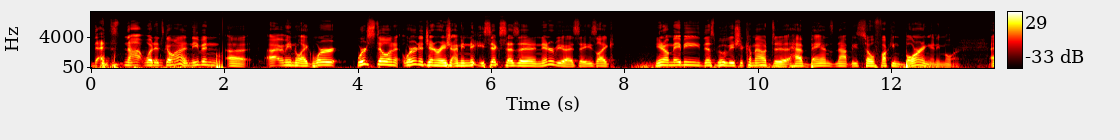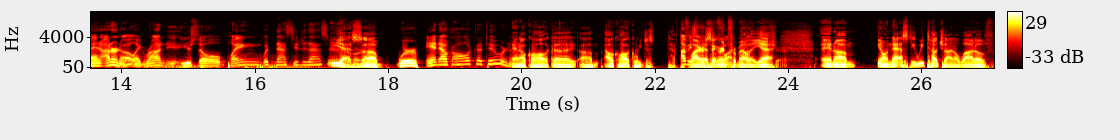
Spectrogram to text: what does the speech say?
that's not what it's going on. And even uh, I mean, like we're we're still in a, we're in a generation. I mean, Nikki Six says in an interview. I say he's like, you know, maybe this movie should come out to have bands not be so fucking boring anymore. And I don't know, like Ron, you're still playing with Nasty Disaster? Yes, Or- uh, we're and Alcoholica too, or no? an Alcoholica. Um, Alcoholica, we just have to Obviously, fly our a singer in from LA. Yeah, sure. and um, you know, nasty. We touch on a lot of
